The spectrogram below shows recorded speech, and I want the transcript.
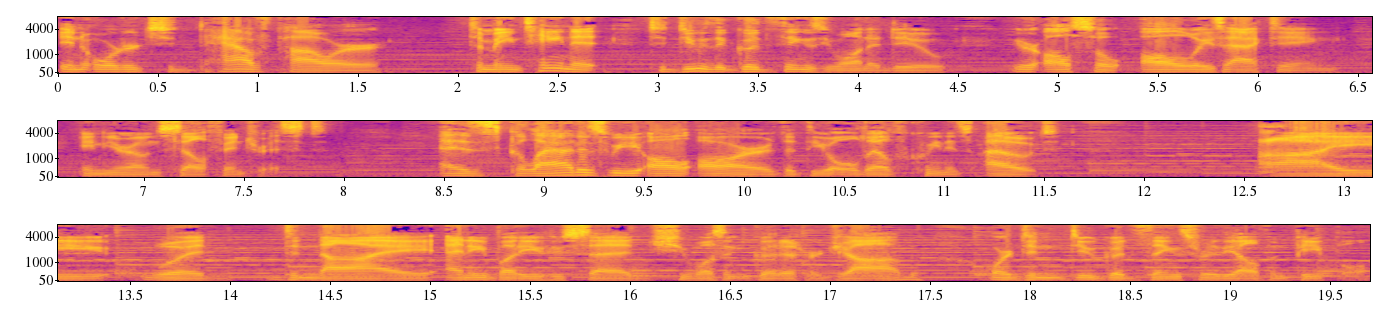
in order to have power, to maintain it, to do the good things you want to do, you're also always acting in your own self-interest. As glad as we all are that the old elf queen is out, I would deny anybody who said she wasn't good at her job or didn't do good things for the elven people.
